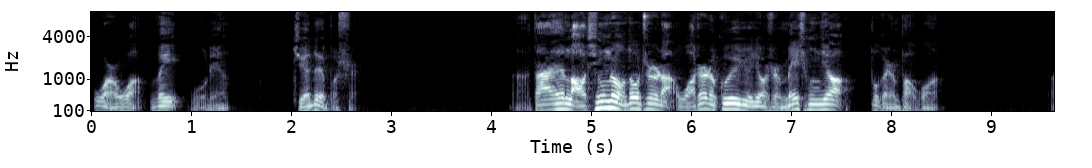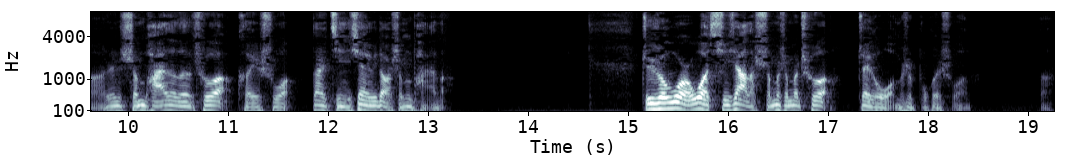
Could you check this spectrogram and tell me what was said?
沃尔沃 V 五零。绝对不是，啊！大家老听众都知道，我这儿的规矩就是没成交不给人曝光，啊，人什么牌子的车可以说，但是仅限于到什么牌子。至于说沃尔沃旗下的什么什么车，这个我们是不会说的，啊，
